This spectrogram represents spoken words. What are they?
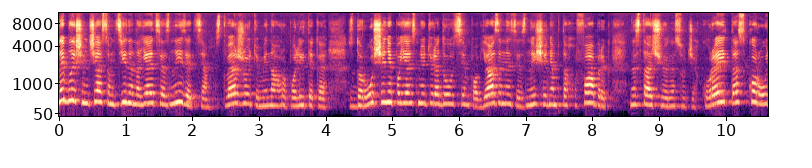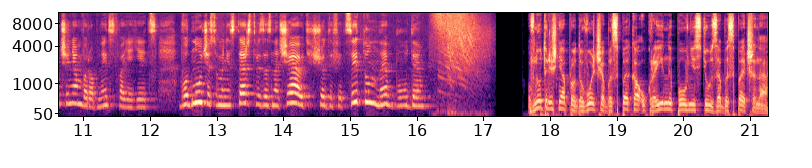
Найближчим часом ціни на яйця знизяться, стверджують у Мінагрополітики. Здорожчання, пояснюють урядовці, пов'язане зі знищенням птахофабрик, нестачею несучих курей та скороченням виробництва яєць. Водночас у міністерстві зазначають, що дефіциту не буде. Внутрішня продовольча безпека України повністю забезпечена.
